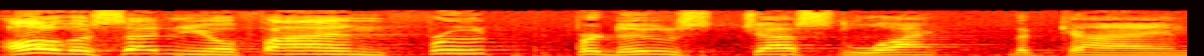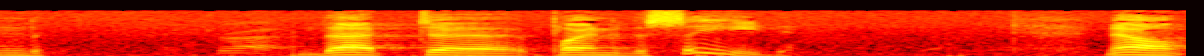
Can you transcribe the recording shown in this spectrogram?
all of a sudden you'll find fruit produced just like the kind that uh, planted the seed. Now,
